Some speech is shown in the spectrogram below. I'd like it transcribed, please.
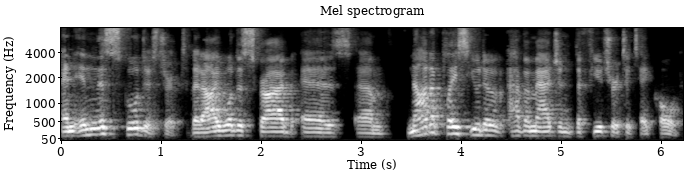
And in this school district that I will describe as um, not a place you'd have imagined the future to take hold,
